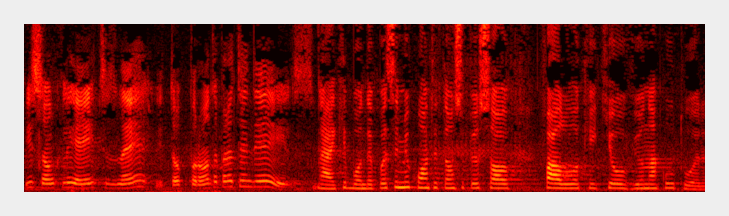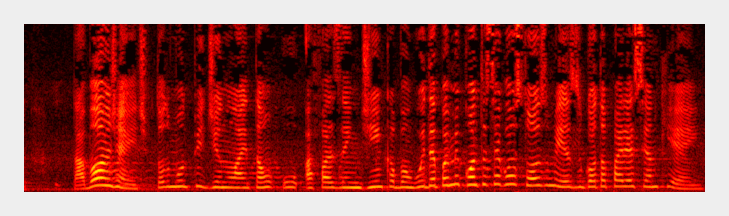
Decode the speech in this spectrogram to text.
E são clientes, né? E estou pronta para atender eles. Ah, que bom. Depois você me conta então se o pessoal falou aqui que ouviu na cultura. Tá Tá bom, gente? Todo mundo pedindo lá, então, o, a Fazendinha Cabangu. E depois me conta se é gostoso mesmo, igual tá parecendo que é, hein?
